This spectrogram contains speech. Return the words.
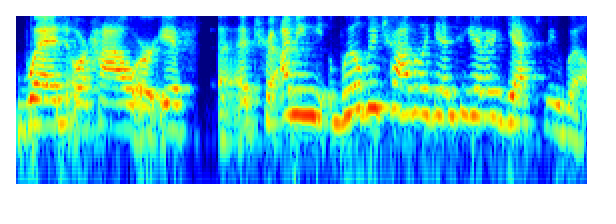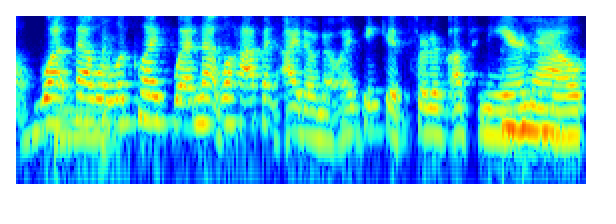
when or how or if a trip i mean will we travel again together yes we will what that will look like when that will happen i don't know i think it's sort of up in the air mm-hmm. now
